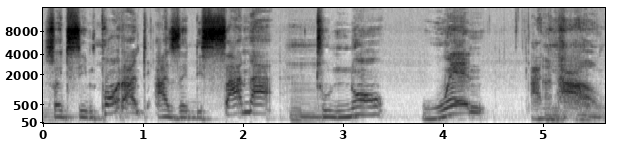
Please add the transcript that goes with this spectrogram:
So it's important as a discerner to know when and, and how. how.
